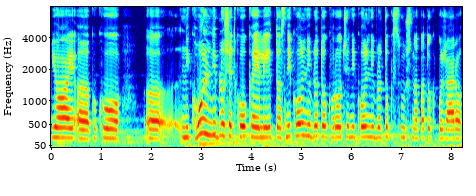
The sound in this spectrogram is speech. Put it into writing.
joj, uh, kako. Uh, nikoli ni bilo še tako, kot je letos, nikoli ni bilo tako vroče, nikoli ni bilo tako sušno, pa tako požarov.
